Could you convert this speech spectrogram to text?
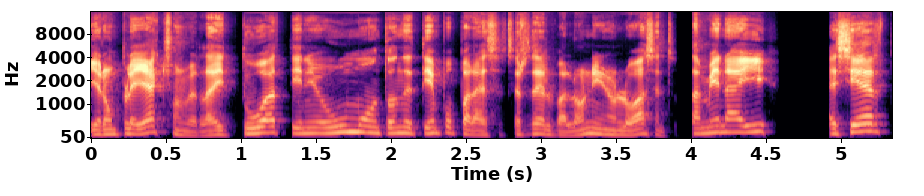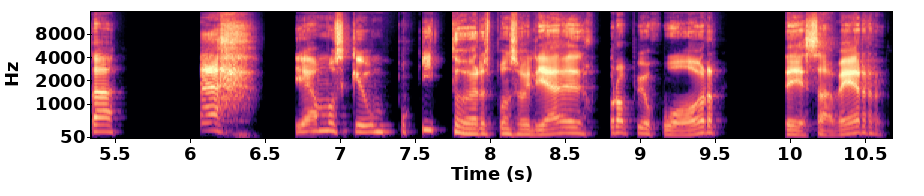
y era un play action, ¿verdad? Y Tua tiene un montón de tiempo para deshacerse del balón y no lo hace. Entonces también ahí es cierta, ah, digamos que un poquito de responsabilidad del propio jugador de saber,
